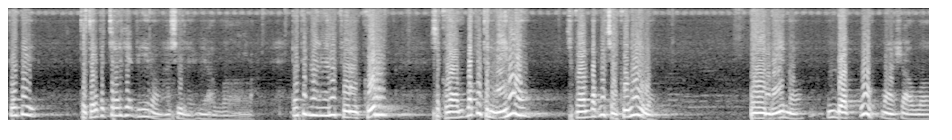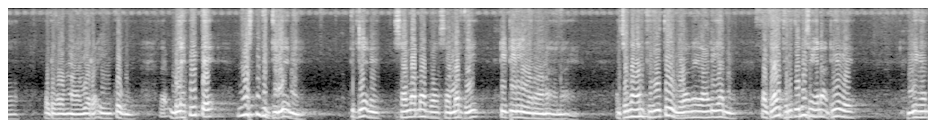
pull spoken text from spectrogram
Tapi jajar pecel kayak biro hasilnya, ya Allah. Tapi mangan bulgur segampok ku dendino, segampok ku jagung ini loh. Dendino, ndok, uh, masya Allah. Kalau mayor ingkung, boleh pitik, mesti didilik nih didilik nih samar apa samar di titili karo anak-anaknya aja mangan berutu nggak kalian padahal berutu ini sing enak dewe ini kan?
